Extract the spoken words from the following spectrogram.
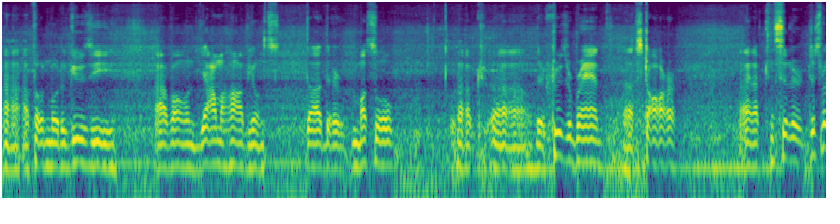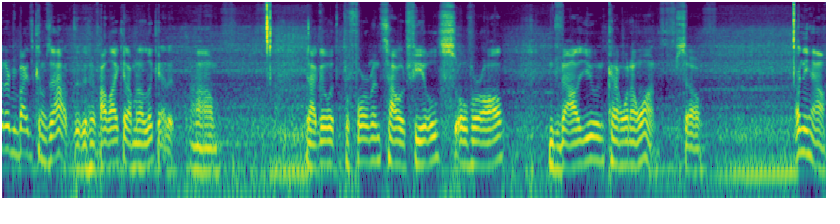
Uh, I've owned Moto Guzzi. I've owned Yamaha. I've owned uh, their muscle, uh, their cruiser brand, uh, Star. And I've considered just about every bike that comes out. If I like it, I'm going to look at it. Um, know, I go with performance, how it feels overall, and value, and kind of what I want. So, anyhow,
